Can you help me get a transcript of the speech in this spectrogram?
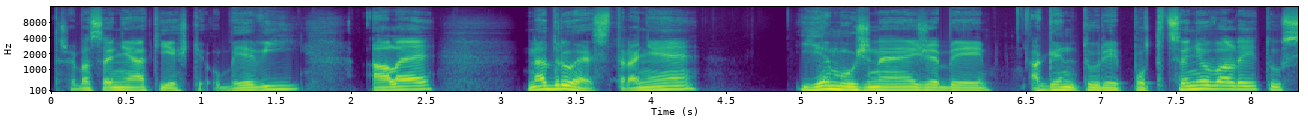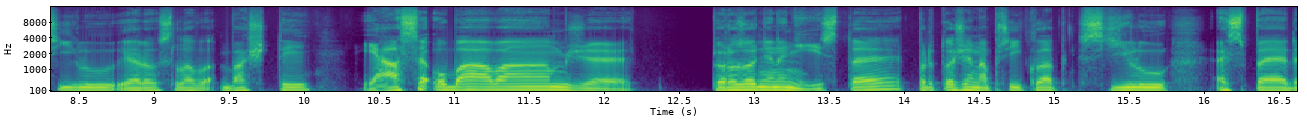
Třeba se nějaký ještě objeví, ale na druhé straně je možné, že by agentury podceňovaly tu sílu Jaroslava Bašty. Já se obávám, že rozhodně není jisté, protože například sílu SPD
